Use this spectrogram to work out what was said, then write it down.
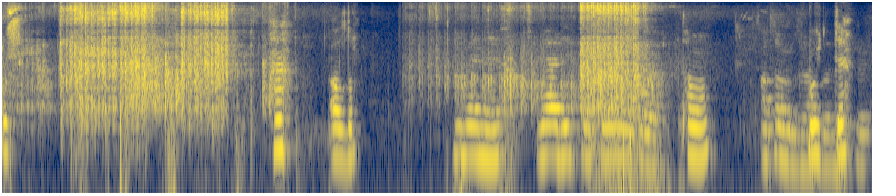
Dur. Heh aldım. Güveniz. Verdik. Tamam. Atamız Bu gitti.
